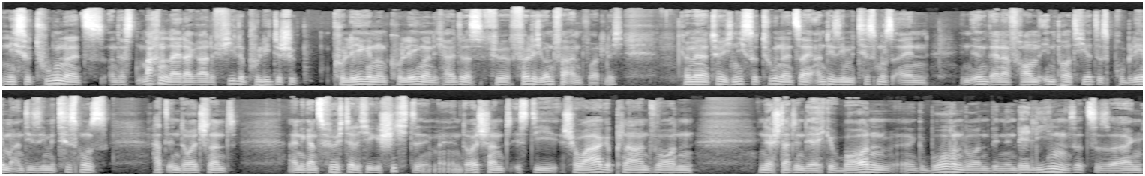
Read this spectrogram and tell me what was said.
nicht so tun, als, und das machen leider gerade viele politische Kolleginnen und Kollegen, und ich halte das für völlig unverantwortlich, können wir natürlich nicht so tun, als sei Antisemitismus ein in irgendeiner Form importiertes Problem. Antisemitismus hat in Deutschland eine ganz fürchterliche Geschichte. In Deutschland ist die Shoah geplant worden in der Stadt, in der ich geboren, äh, geboren worden bin, in Berlin sozusagen,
